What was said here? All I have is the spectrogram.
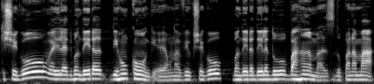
que chegou, ele é de bandeira de Hong Kong, é um navio que chegou, bandeira dele é do Bahamas, do Panamá.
